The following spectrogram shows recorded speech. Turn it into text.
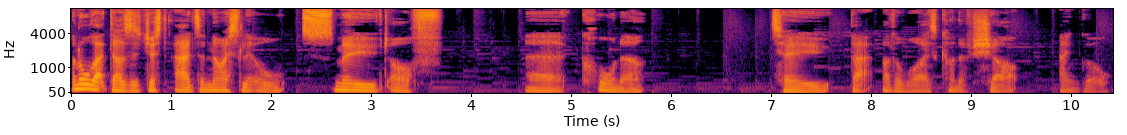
And all that does is just adds a nice little smoothed off uh, corner to that otherwise kind of sharp angle.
